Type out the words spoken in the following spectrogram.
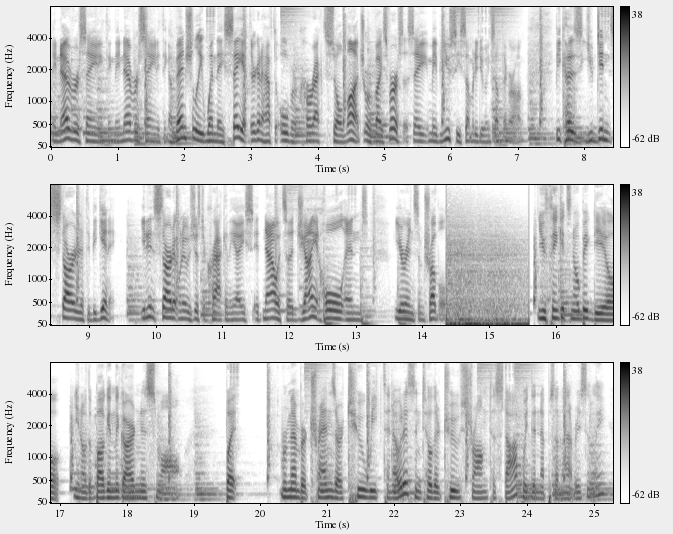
They never say anything. They never say anything. Eventually, when they say it, they're going to have to overcorrect so much, or vice versa. Say maybe you see somebody doing something wrong because you didn't start it at the beginning. You didn't start it when it was just a crack in the ice. It now it's a giant hole, and you're in some trouble. You think it's no big deal. You know, the bug in the garden is small. But remember, trends are too weak to notice until they're too strong to stop. We did an episode on that recently.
